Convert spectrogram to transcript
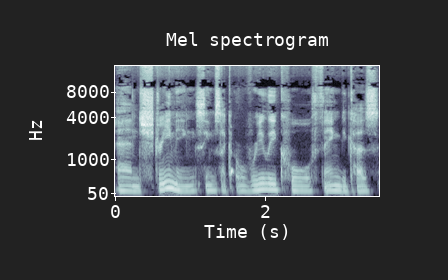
And streaming seems like a really cool thing because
